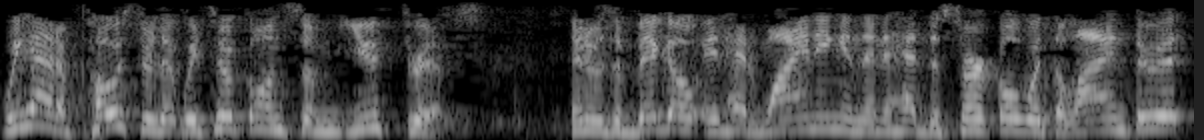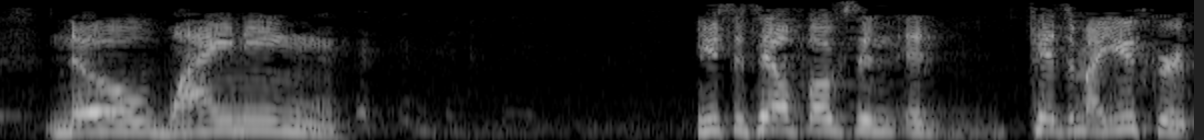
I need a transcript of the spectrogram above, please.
We had a poster that we took on some youth trips. And it was a big old, it had whining and then it had the circle with the line through it. No whining. I used to tell folks and, in kids in my youth group,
